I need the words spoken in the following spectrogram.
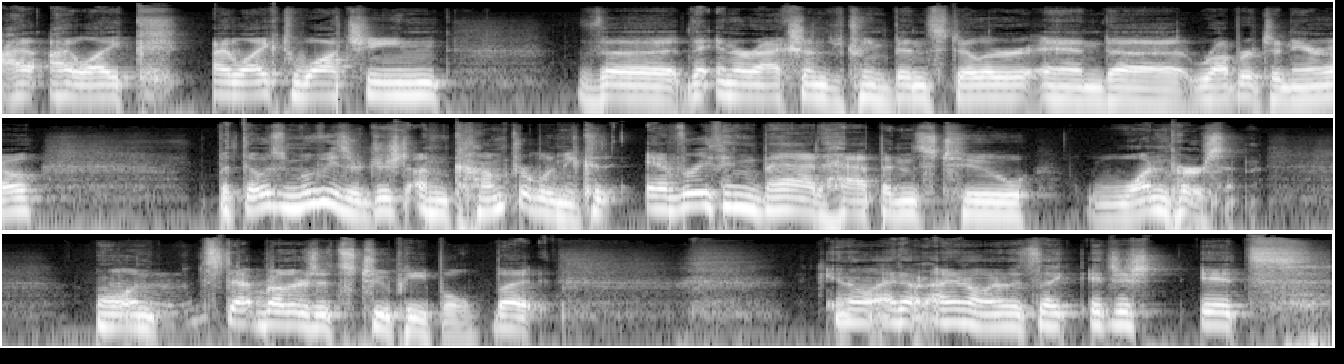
I like I liked watching the the interactions between Ben Stiller and uh, Robert De Niro, but those movies are just uncomfortable to me because everything bad happens to one person. Well, in mm-hmm. Step Brothers, it's two people, but you know, I don't, I don't know. It's like it just it's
